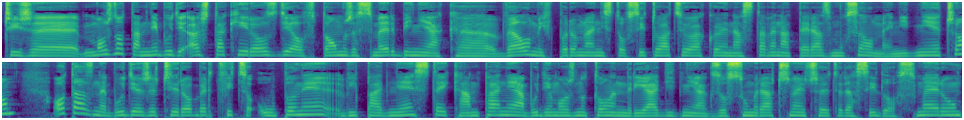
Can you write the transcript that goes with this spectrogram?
Čiže možno tam nebude až taký rozdiel v tom, že Smer by nejak e, veľmi v porovnaní s tou situáciou, ako je nastavená teraz, musel meniť niečo. Otázne bude, že či Robert Fico úplne vypadne z tej kampane a bude možno to len riadiť nejak zo Sumračnej, čo je teda sídlo Smeru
